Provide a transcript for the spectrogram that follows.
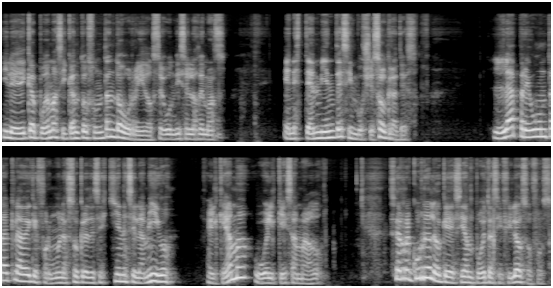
y le dedica poemas y cantos un tanto aburridos, según dicen los demás. En este ambiente se imbuye Sócrates. La pregunta clave que formula Sócrates es quién es el amigo, el que ama o el que es amado se recurre a lo que decían poetas y filósofos,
